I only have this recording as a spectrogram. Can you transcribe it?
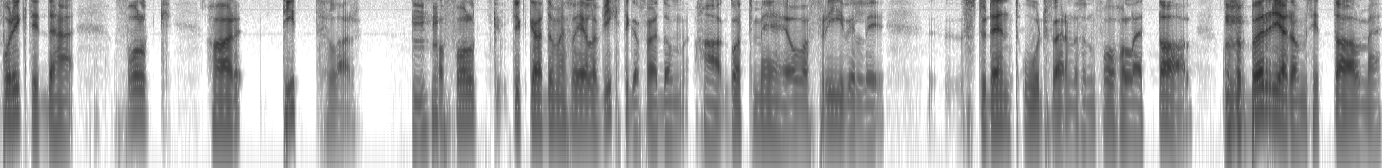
på riktigt, det här, folk har titlar Mhm. och folk tycker att de är så jävla viktiga för att de har gått med och var frivillig studentordförande som får hålla ett tal. Och så Mm. börjar de sitt tal med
